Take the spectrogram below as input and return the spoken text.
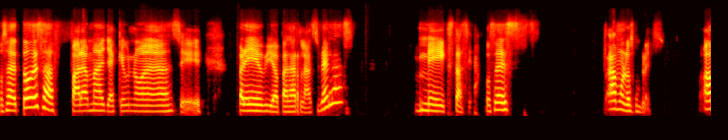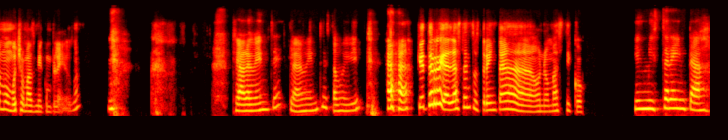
O sea, toda esa faramaya que uno hace previo a apagar las velas, me extasia. O sea, es, amo los cumpleaños. Amo mucho más mi cumpleaños, ¿no? Claramente, claramente, está muy bien. ¿Qué te regalaste en tus 30 onomástico? En mis 30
